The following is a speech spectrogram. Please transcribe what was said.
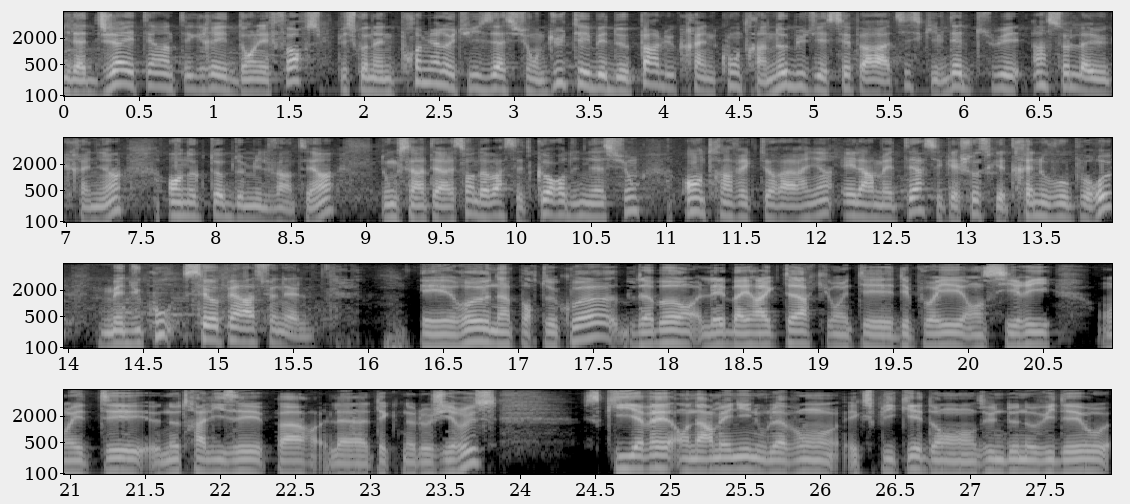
il a déjà été intégré dans les forces, puisqu'on a une première utilisation du TB2 par l'Ukraine contre un obusier séparatiste qui venait de tuer un soldat ukrainien en octobre 2021. Donc c'est intéressant d'avoir cette coordination entre un vecteur aérien et l'armée de terre. C'est quelque chose qui est très nouveau pour eux, mais du coup, c'est opérationnel. Et re n'importe quoi. D'abord, les Bayraktar qui ont été déployés en Syrie ont été neutralisés par la technologie russe. Ce qu'il y avait en Arménie, nous l'avons expliqué dans une de nos vidéos,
